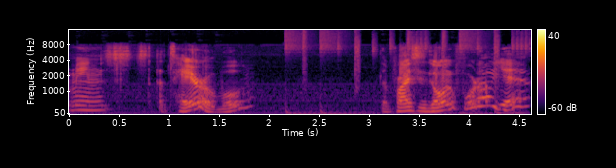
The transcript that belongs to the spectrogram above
I mean, it's terrible. The price he's going for though, yeah.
